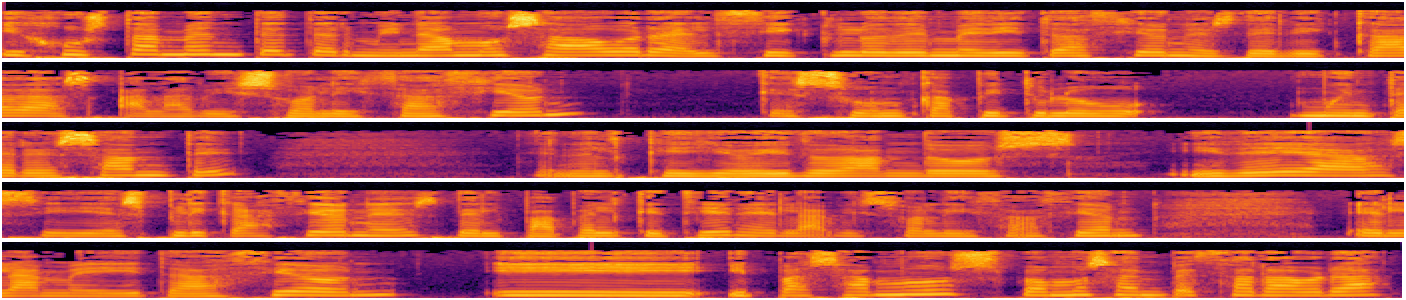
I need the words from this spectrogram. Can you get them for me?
Y justamente terminamos ahora el ciclo de meditaciones dedicadas a la visualización, que es un capítulo muy interesante, en el que yo he ido dando ideas y explicaciones del papel que tiene la visualización en la meditación. Y, pasamos, vamos a empezar ahora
